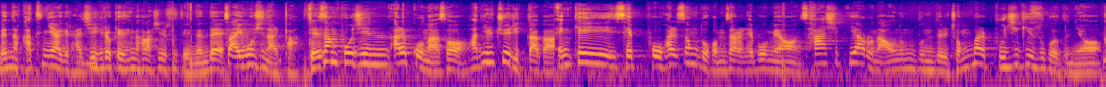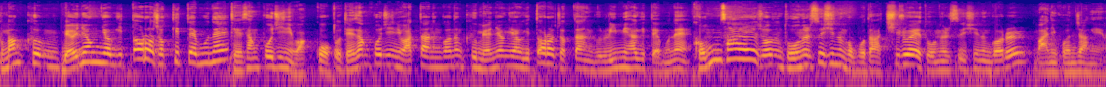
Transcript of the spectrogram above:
맨날 같은 이야기를 하지? 이렇게 생각하실 수도 있는데 사이모신 알파 대상포진 앓고 나서 한 일주일 있다가 NK 세포 활성도 검사를 해보면 40 이하로 나오는 분들 정말 부지기수거든요. 그만큼 면역력이 떨어졌기 때문에 대상포진이 왔고 또 대상포진이 왔다는 거는 그 면역력이 떨어졌다는 걸 의미하기 때문에 검사에 저는 돈을 쓰시는 것보다 치료에 돈을 쓰시는 거를 많이 권장해요.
